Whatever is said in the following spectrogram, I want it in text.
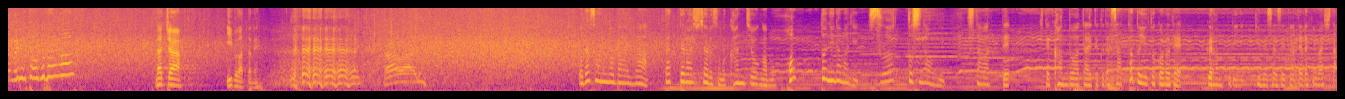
おめでとうございます。なっちゃんいい子だったね。小田さんの場合は歌ってらっしゃるその感情がもう本当に生にスーッと素直に伝わってきて感動を与えてくださったというところでグランプリに決めさせていただきました。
